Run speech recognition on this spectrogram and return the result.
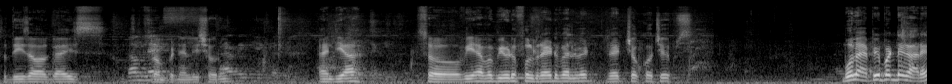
So these our guys from पिनेली showroom and yeah so we have a beautiful red velvet, red choco chips. बोलो हैप्पी बर्थडे गा रहे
